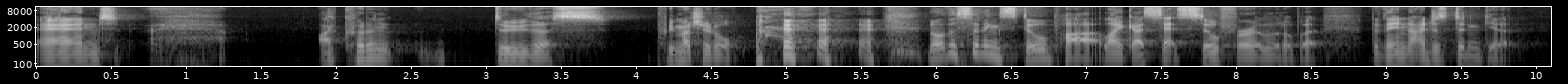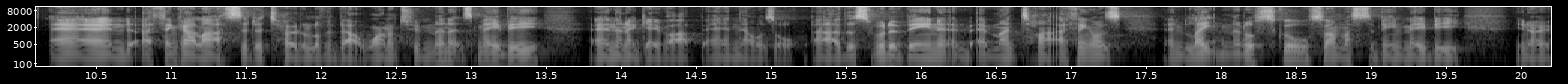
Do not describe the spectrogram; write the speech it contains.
And I couldn't do this pretty much at all. Not the sitting still part. Like I sat still for a little bit, but then I just didn't get it and I think I lasted a total of about one or two minutes, maybe, and then I gave up, and that was all. Uh, this would have been at my time. I think I was in late middle school, so I must have been maybe you know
